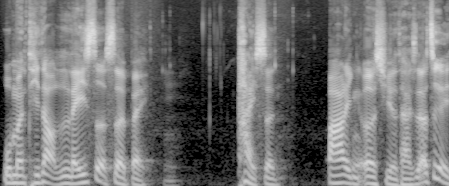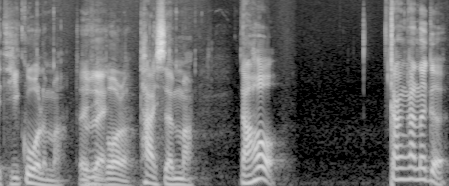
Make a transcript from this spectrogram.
我们提到镭射设备，泰森八零二七的泰森，啊，这个也提过了嘛，对不对？提过了。泰森嘛。然后刚刚那个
